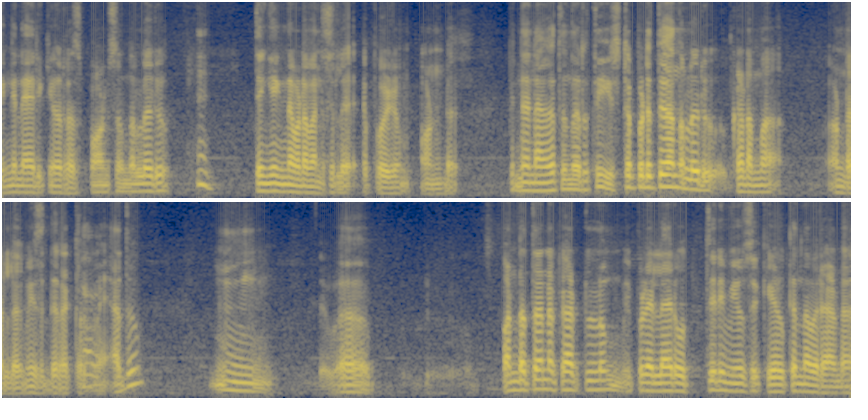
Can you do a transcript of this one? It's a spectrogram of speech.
എങ്ങനെയായിരിക്കും റെസ്പോൺസ് എന്നുള്ളൊരു തിങ്കിങ് നമ്മുടെ മനസ്സിൽ എപ്പോഴും ഉണ്ട്. പിന്നെ അതിനകത്ത് നിർത്തി ഇഷ്ടപ്പെടുത്തുക എന്നുള്ളൊരു കടമ ഉണ്ടല്ലോ മ്യൂസിക് ഡയറക്ടറിനെ അതും. പണ്ടത്തേനെക്കാട്ടിലും ഇപ്പോഴെല്ലാവരും ഒത്തിരി മ്യൂസിക് കേൾക്കുന്നവരാണ്.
